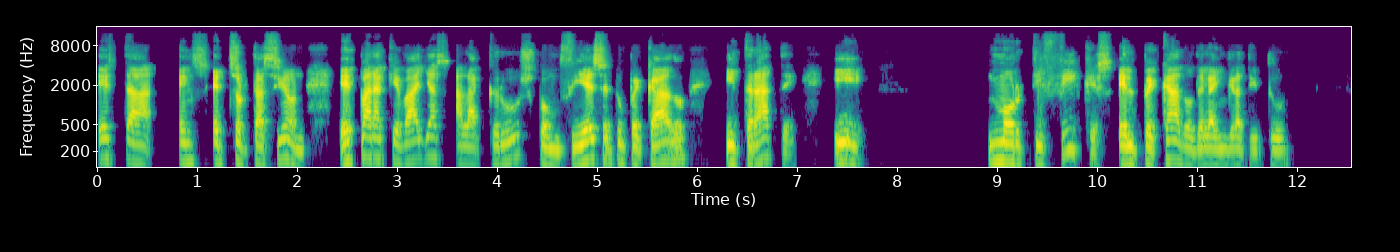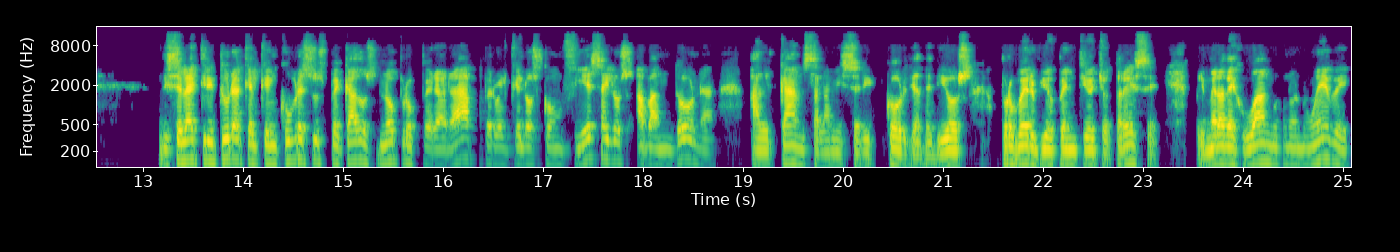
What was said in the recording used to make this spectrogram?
esta exhortación, es para que vayas a la cruz, confiese tu pecado y trate y mortifiques el pecado de la ingratitud. Dice la escritura que el que encubre sus pecados no prosperará, pero el que los confiesa y los abandona alcanza la misericordia de Dios. Proverbios 28, 13. Primera de Juan 1, 9.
